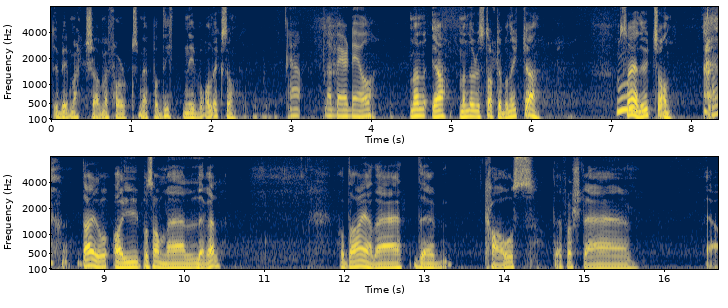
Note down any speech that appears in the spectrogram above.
du blir matcha med folk som er på ditt nivå, liksom. Ja, da ber det òg. Men, ja, men når du starter på nytt, ja, så er det jo ikke sånn. Da er jo alle på samme level. Og da er det, det kaos. Det første ja,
